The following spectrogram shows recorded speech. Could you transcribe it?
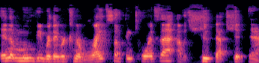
in a movie where they were going to write something towards that, I would shoot that shit down.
